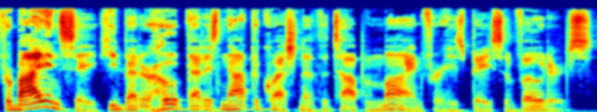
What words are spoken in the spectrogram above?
For Biden's sake, he'd better hope that is not the question at the top of mind for his base of voters.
